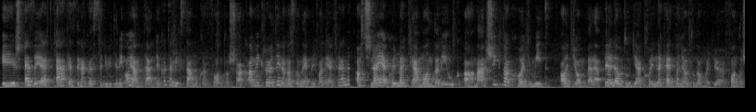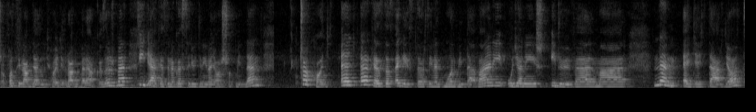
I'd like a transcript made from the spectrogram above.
és ezért elkezdenek összegyűjteni olyan tárgyakat, amik számukra fontosak, amikről tényleg azt gondolják, hogy van értelme. Azt csinálják, hogy meg kell mondaniuk a másiknak, hogy mit adjon bele. Például tudják, hogy neked nagyon tudom, hogy fontos a focilabdád, úgyhogy rak bele a közösbe. Így elkezdenek összegyűjteni nagyon sok mindent, csak hogy egy, elkezd az egész történet morbiddá válni, ugyanis idővel már nem egy-egy tárgyat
